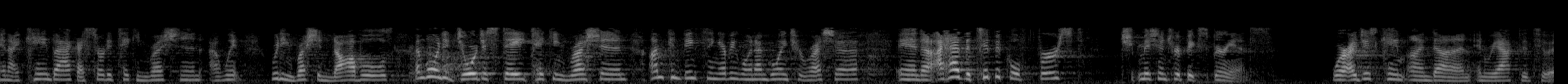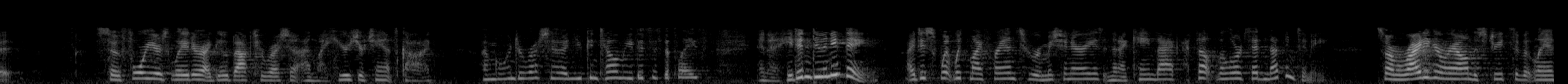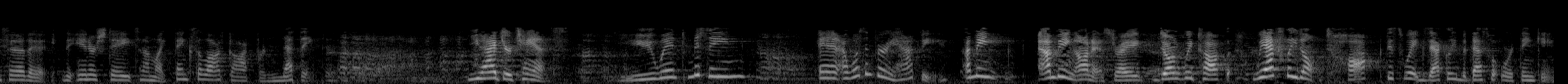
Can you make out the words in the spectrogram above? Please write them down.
and I came back. I started taking Russian. I went reading Russian novels. I'm going to Georgia State taking Russian. I'm convincing everyone I'm going to Russia. And uh, I had the typical first tr- mission trip experience where I just came undone and reacted to it. So four years later, I go back to Russia. I'm like, here's your chance, God. I'm going to Russia, and you can tell me this is the place. And uh, he didn't do anything. I just went with my friends who were missionaries, and then I came back. I felt the Lord said nothing to me. So I'm riding around the streets of Atlanta, the, the interstates, and I'm like, thanks a lot, God, for nothing. you had your chance. You went missing. And I wasn't very happy. I mean, I'm being honest, right? Don't we talk? We actually don't talk this way exactly, but that's what we're thinking.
